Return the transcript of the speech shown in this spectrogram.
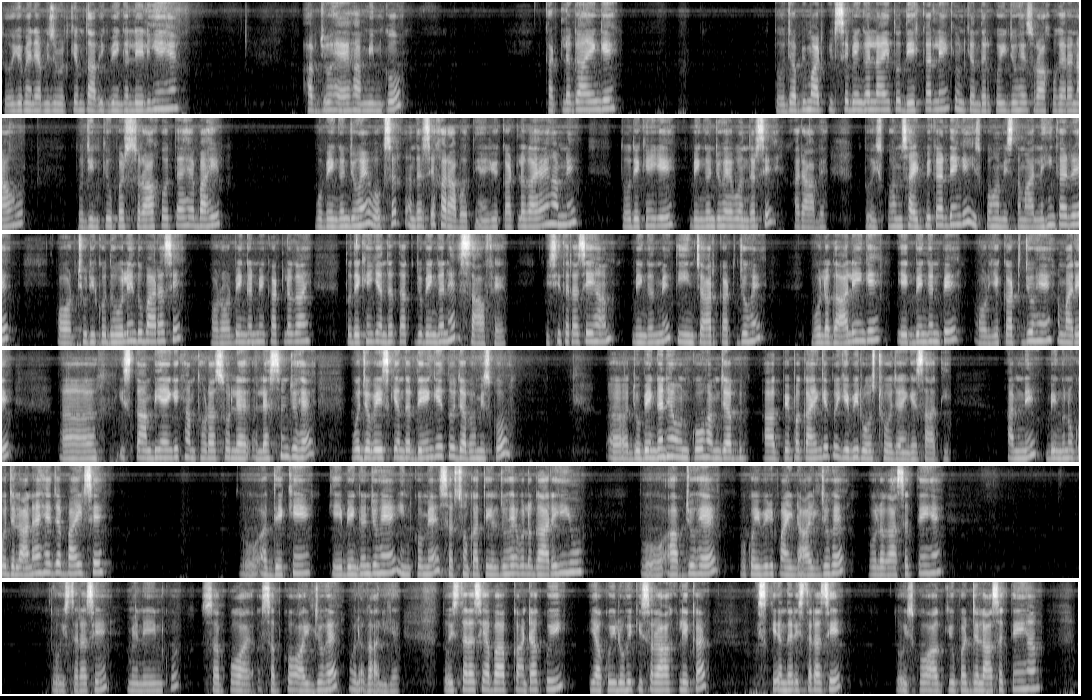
तो ये मैंने अपनी ज़रूरत के मुताबिक बैंगन ले लिए हैं। अब जो है, हम इनको कट लगाएँगे। तो जब भी मार्केट से बैंगन लाएँ तो देख कर लें कि उनके अंदर कोई जो है सुराख वगैरह ना हो। तो जिनके ऊपर सुराख होता है बाहर, वो बैंगन जो हैं, वो अक्सर अंदर से ख़राब होते हैं। ये कट लगाया है हमने। तो देखें ये बैंगन जो है वो अंदर से ख़राब है। तो इसको हम साइड पे कर देंगे इसको हम इस्तेमाल नहीं कर रहे और छुरी को धो लें दोबारा से और और बैंगन में कट लगाएँ। तो देखें ये अंदर तक जो बैंगन है साफ़ है। इसी तरह से हम बैंगन में तीन चार कट जो हैं वो लगा लेंगे एक बैंगन पे और ये कट जो हैं हमारे आ, इस काम भी आएँगे कि हम थोड़ा सा लहसुन जो है वो जब इसके अंदर देंगे तो जब हम इसको जो बैंगन है, उनको हम जब आग पे पकाएँगे तो ये भी रोस्ट हो जाएँगे साथ ही। हमने बैंगनों को जलाना है जब बाहर से। तो अब देखें कि बैंगन जो है, इनको मैं सरसों का तेल जो है, वो लगा रही हूँ। तो आप जो है, वो कोई भी रिफाइंड ऑयल जो है, वो लगा सकते हैं। तो इस तरह से मैंने इनको सबको सबको ऑयल जो है, वो लगा लिया है। तो इस तरह से अब आप कांटा कोई या कोई लोहे की सराख लेकर इसके अंदर इस तरह से तो इसको आग के ऊपर जला सकते हैं हम।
